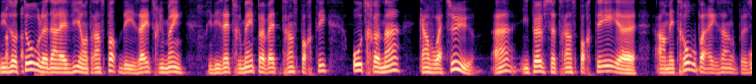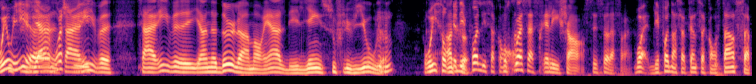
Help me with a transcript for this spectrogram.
des autos là, dans la vie, on transporte des êtres humains. Puis des êtres humains peuvent être transportés autrement qu'en voiture. Hein? Ils peuvent se transporter euh, en métro, par exemple. Oui, oui, euh, moi, ça je suis- arrive. euh, Ça arrive. euh, Il y en a deux là, à Montréal, des liens sous-fluviaux. là. Mhm. Oui, sauf En que des cas, fois, les circonstances. Pourquoi ça serait les chars? C'est ça l'affaire. Ouais, des fois, dans certaines circonstances, ça,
